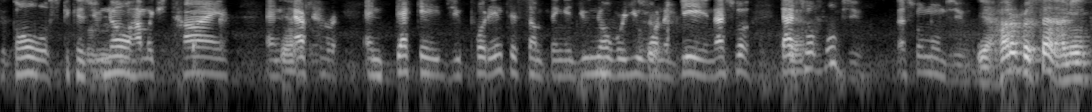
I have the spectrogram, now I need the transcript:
the goals, because you know how much time and effort and decades you put into something, and you know where you want to be, and that's what that's what moves you. That's what moves you. Yeah, hundred percent. I mean,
